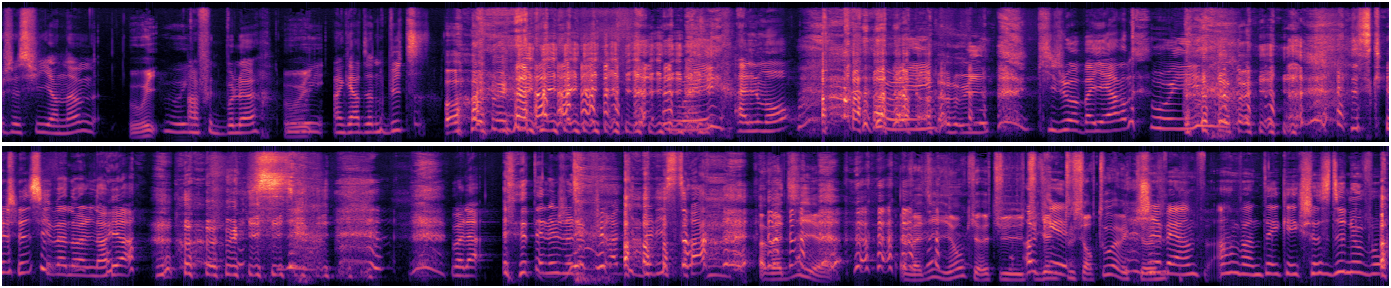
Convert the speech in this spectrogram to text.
je suis un homme, Oui. Oui. un footballeur, Oui. un gardien de but, Oh, Oui. allemand, oui. oui. qui joue au Bayern Oui. Est-ce que je suis Manuel Neuer? Voilà, c'était le jeu le plus rapide de l'histoire. Ah bah dis, euh, ah bah dis donc, tu, gagnes tout sur tout avec. Je euh, vais in- inventer quelque chose de nouveau.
